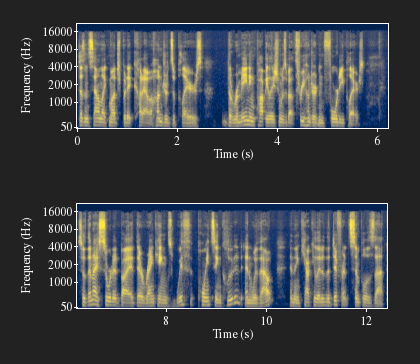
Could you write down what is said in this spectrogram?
Doesn't sound like much, but it cut out hundreds of players. The remaining population was about 340 players. So then I sorted by their rankings with points included and without, and then calculated the difference. Simple as that.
